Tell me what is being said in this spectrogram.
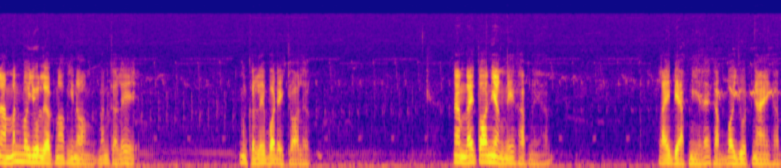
น้ำมันบ่อยู่เลือกเนาะพี่น้อง มันก็เลย มันก็เลยบ่ได้จอเลือกน้ำไหลต่อเนื่องนี่ครับนี่ครับไหลแบบนี้เลยครับบ่หยุดง่ายครับ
